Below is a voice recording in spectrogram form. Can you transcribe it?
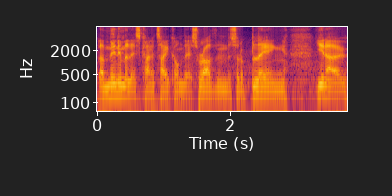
a minimalist kind of take on this, rather than the sort of bling, you know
